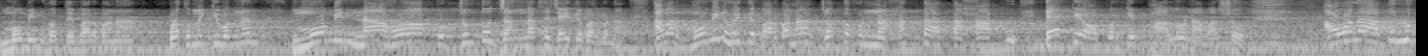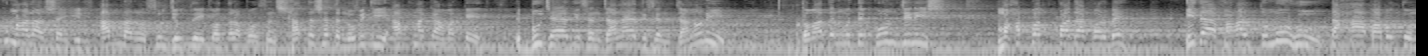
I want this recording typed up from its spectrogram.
মমিন হতে পারবে না। প্রথমে কি বললেন? মমিন না হওয়া পর্যন্ত জান্নাতে যাইতে পারবে না। আবার মমিন হইতে পারবে না যতক্ষণ না হাত্তা তাহাবু, একে অপরকে ভালো না বাসো। আওয়ালা আদুল্লুকুম আলা শাহিন আল্লাহ রসুল যেহেতু এই কথাটা বলছেন, সাথে সাথে নবীজি আপনাকে আমাকে বুঝাইয়া দিছেন, জানাইয়া দিছেন, জানোনি? তোমাদের মধ্যে কোন জিনিস মহাব্বত পয়দা করবে? ইদা ফাল তুমুহু তাহা বাবতুম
